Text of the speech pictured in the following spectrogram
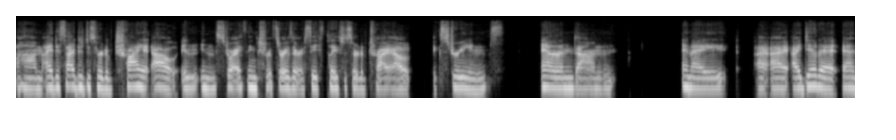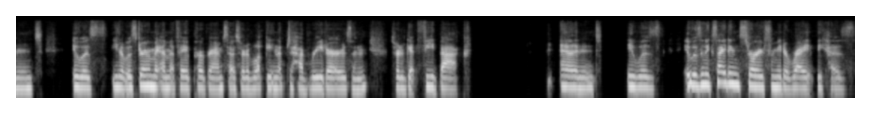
um, I decided to sort of try it out in, in the story. I think short stories are a safe place to sort of try out extremes. And um and I, I I did it. And it was you know it was during my MFA program so I was sort of lucky enough to have readers and sort of get feedback. And it was it was an exciting story for me to write because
